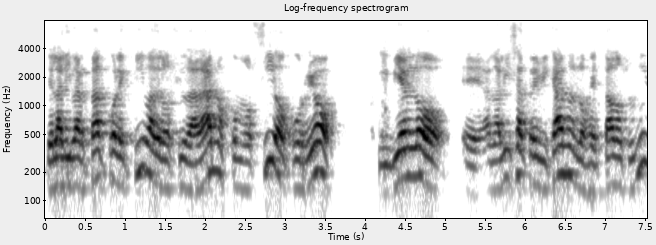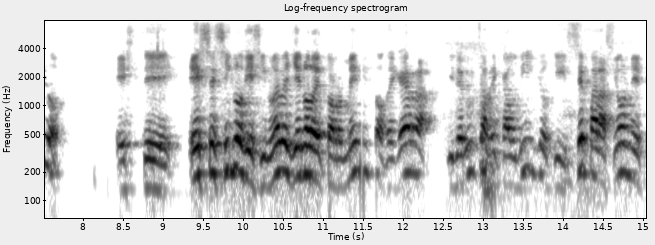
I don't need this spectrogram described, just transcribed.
de la libertad colectiva de los ciudadanos, como sí ocurrió, y bien lo eh, analiza Trevijano en los Estados Unidos. Este, ese siglo XIX lleno de tormentos, de guerra y de luchas de caudillos y separaciones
